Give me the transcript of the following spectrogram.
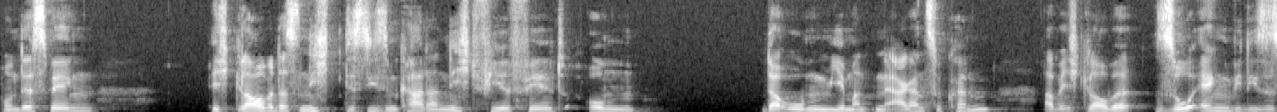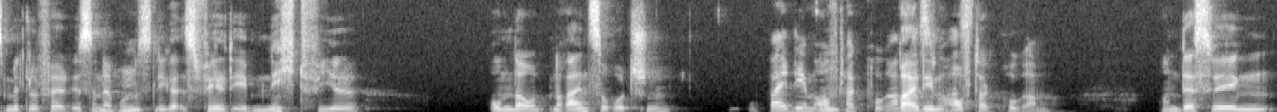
Und deswegen, ich glaube, dass nicht, dass diesem Kader nicht viel fehlt, um da oben jemanden ärgern zu können. Aber ich glaube, so eng wie dieses Mittelfeld ist in der Bundesliga, es fehlt eben nicht viel, um da unten reinzurutschen. Bei dem Auftaktprogramm. Bei dem. Auftaktprogramm. Und deswegen,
